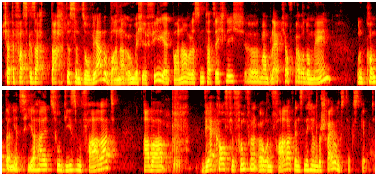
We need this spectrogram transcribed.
ich hatte fast gesagt, dachte, das sind so Werbebanner, irgendwelche Affiliate-Banner, aber das sind tatsächlich, äh, man bleibt hier auf eurer Domain und kommt dann jetzt hier halt zu diesem Fahrrad. Aber pff, wer kauft für 500 Euro ein Fahrrad, wenn es nicht einen Beschreibungstext gibt?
